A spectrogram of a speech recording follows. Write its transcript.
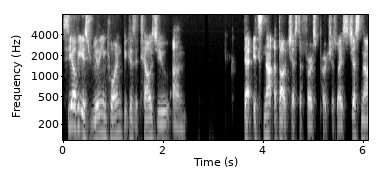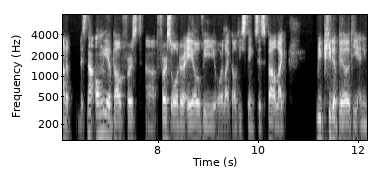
CLV is really important because it tells you um, that it's not about just the first purchase, right? It's just not a. It's not only about first uh, first order AOV or like all these things. It's about like repeatability and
